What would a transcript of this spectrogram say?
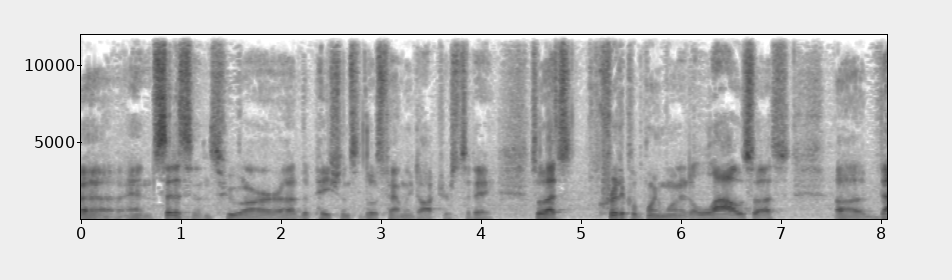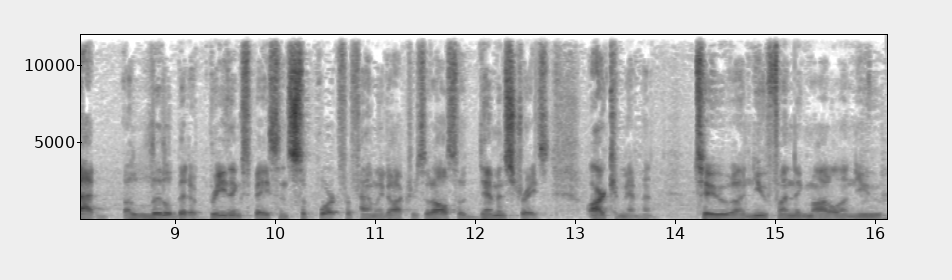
uh, and citizens who are uh, the patients of those family doctors today. So that's critical point one. It allows us uh, that a little bit of breathing space and support for family doctors. It also demonstrates our commitment to a new funding model, a new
